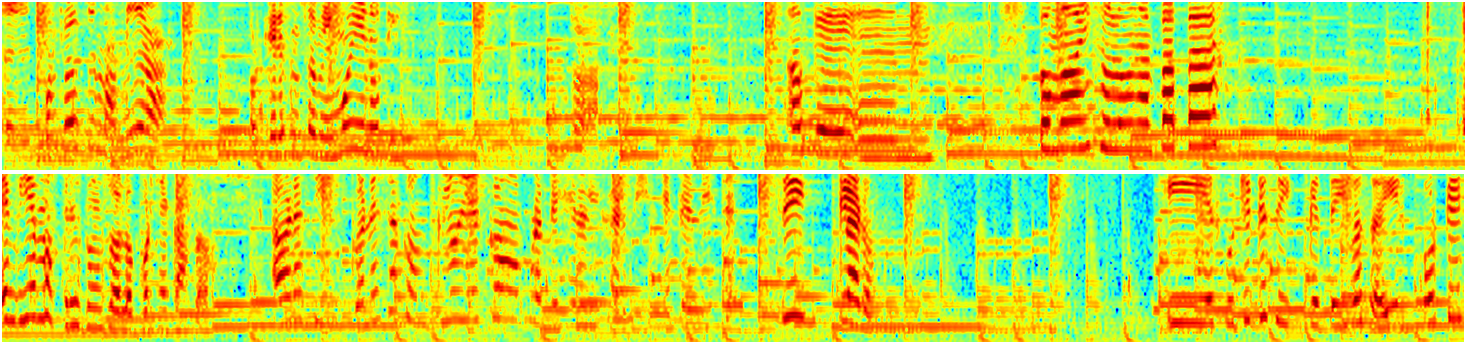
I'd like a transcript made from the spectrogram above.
Eh, ¿Por mía? Porque eres un zombie muy inútil. Ah, Ok, em, como hay solo una papa, enviemos tres de un solo por si acaso. Ahora sí, con eso concluye cómo proteger el jardín, ¿entendiste? Sí, claro. Y escuché que, sí, que te ibas a ir. ¿Por qué?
